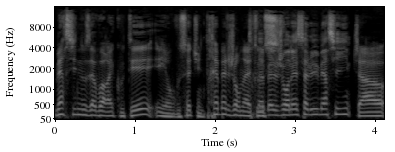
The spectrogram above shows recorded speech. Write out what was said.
Merci de nous avoir écoutés et on vous souhaite une très belle journée à tous. Très belle journée, salut, merci. Ciao.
